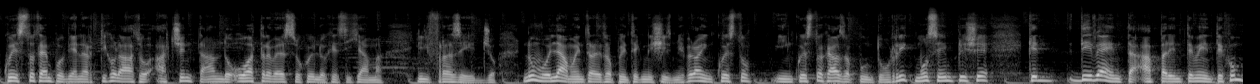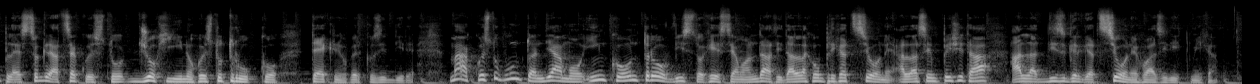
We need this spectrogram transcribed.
questo tempo viene articolato accentando o attraverso quello che si chiama il fraseggio. Non vogliamo entrare troppo in tecnicismi, però in questo, in questo caso appunto un ritmo semplice che diventa apparentemente complesso grazie a questo giochino, questo trucco tecnico per così dire. Ma a questo punto andiamo incontro, visto che siamo andati dalla complicazione alla semplicità, alla disgregazione quasi ritmica.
